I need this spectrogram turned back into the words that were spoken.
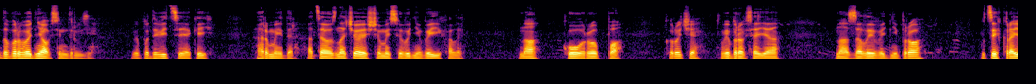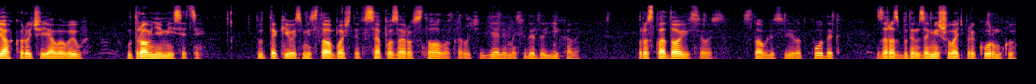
Доброго дня всім, друзі. Ви подивіться, який гармидер. А це означає, що ми сьогодні виїхали на коропа. Коротше, вибрався я на заливи Дніпра. У цих краях, коротше, я ловив у травні місяці. Тут такі ось міста, бачите, все позаростало. Коротше, єлі ми сюди доїхали. Розкладаюся, ось, ставлю свій родподик. Зараз будемо замішувати прикормку.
